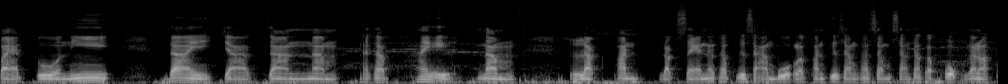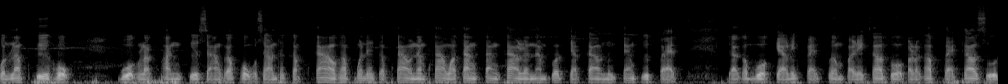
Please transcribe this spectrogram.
8 ตัวนี้ได้จากการนำนะครับให้นำหลักพันหลักแสนนะครับคือ 3 บวกหลักพันคือ3ครับ3 3เท่ากับ 6 แล้วนะผลลัพธ์คือ 6 บวกหลักพันคือ3กับ6 3เท่ากับ9ครับเมื่อได้กับ 9นำ9มาตั้งตั้ง 9 แล้วนำลดจาก 9 1แต้มคือ 8 แล้วก็บวกแกวเลข8เพิ่มไปได้9ตัวกันแล้วครับ8 9 0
